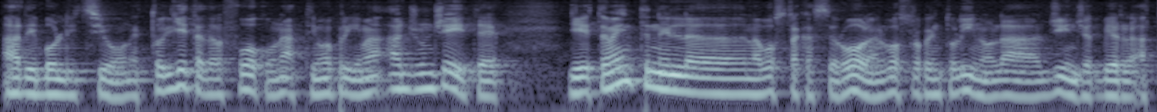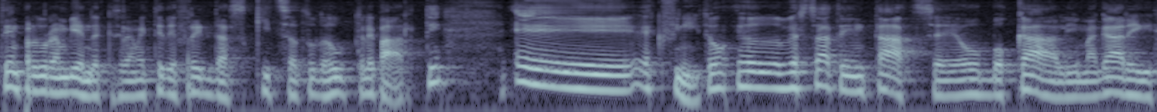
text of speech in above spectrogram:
ad ebollizione. Togliete dal fuoco un attimo prima, aggiungete direttamente nel, nella vostra casseruola, nel vostro pentolino la ginger beer a temperatura ambiente che se la mettete fredda schizza da tutte le parti e è finito. Eh, versate in tazze o boccali, magari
